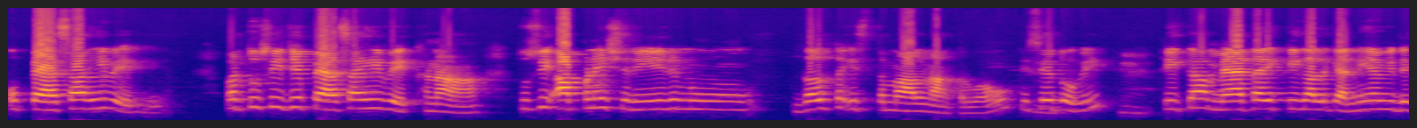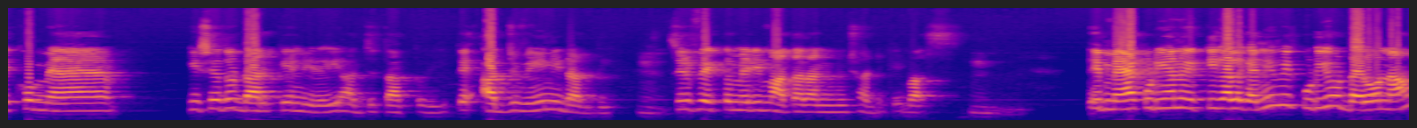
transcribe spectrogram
ਉਹ ਪੈਸਾ ਹੀ ਵੇਖਦੀਆਂ। ਪਰ ਤੁਸੀਂ ਜੇ ਪੈਸਾ ਹੀ ਵੇਖਣਾ ਤੁਸੀਂ ਆਪਣੇ ਸਰੀਰ ਨੂੰ ਗਲਤ ਇਸਤੇਮਾਲ ਨਾ ਕਰਵਾਓ ਕਿਸੇ ਤੋਂ ਵੀ। ਠੀਕ ਆ ਮੈਂ ਤਾਂ ਇੱਕ ਹੀ ਗੱਲ ਕਹਿੰਨੀ ਆ ਵੀ ਦੇਖੋ ਮੈਂ ਕਿਸੇ ਤੋਂ ਡਰ ਕੇ ਨਹੀਂ ਰਹੀ ਅੱਜ ਤੱਕ ਵੀ ਤੇ ਅੱਜ ਵੀ ਨਹੀਂ ਡਰਦੀ। ਸਿਰਫ ਇੱਕ ਮੇਰੀ ਮਾਤਾ ਰਾਣੀ ਨੂੰ ਛੱਡ ਕੇ ਬਸ। ਤੇ ਮੈਂ ਕੁੜੀਆਂ ਨੂੰ ਇੱਕ ਹੀ ਗੱਲ ਕਹਿੰਨੀ ਵੀ ਕੁੜੀਓ ਡਰੋ ਨਾ।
